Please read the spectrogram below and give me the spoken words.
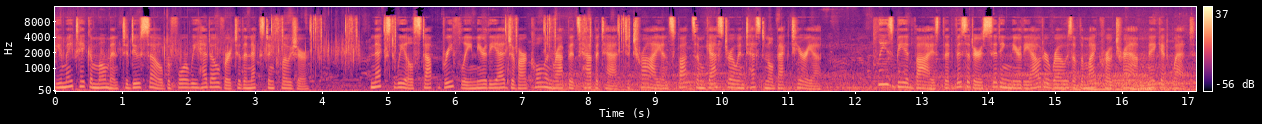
you may take a moment to do so before we head over to the next enclosure. Next we'll stop briefly near the edge of our Colon Rapids habitat to try and spot some gastrointestinal bacteria. Please be advised that visitors sitting near the outer rows of the micro tram may get wet.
